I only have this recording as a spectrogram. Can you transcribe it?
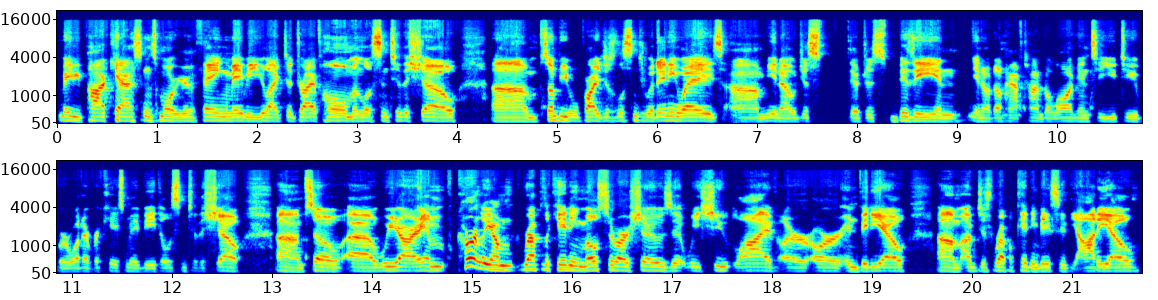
maybe podcasting is more your thing. Maybe you like to drive home and listen to the show. Um, some people probably just listen to it anyways. Um, you know, just they're just busy and you know don't have time to log into YouTube or whatever case may be to listen to the show. Um, so uh, we are. Am currently I'm replicating most of our shows that we shoot live or, or in video. Um, I'm just replicating basically the audio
